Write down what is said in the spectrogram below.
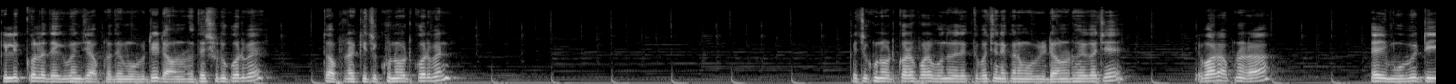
ক্লিক করলে দেখবেন যে আপনাদের মুভিটি ডাউনলোড হতে শুরু করবে। তো আপনারা কিছুক্ষণ ওয়েট করবেন। কিছুক্ষণ ওয়েট করার পরে বন্ধুরা দেখতে পাচ্ছেন এখানে মুভিটি ডাউনলোড হয়ে গেছে। এবার আপনারা এই মুভিটি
